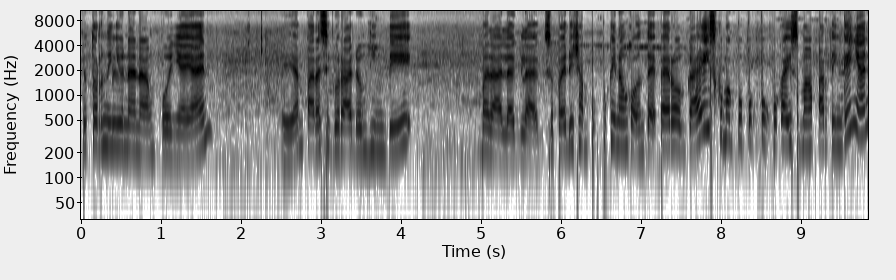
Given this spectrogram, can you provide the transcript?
Tutornilyo na lang po niya yan. Ayan, para siguradong hindi malalaglag. So, pwede siyang pupukpukin ng konti. Pero, guys, kung magpupukpuk po kayo sa mga parting ganyan,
